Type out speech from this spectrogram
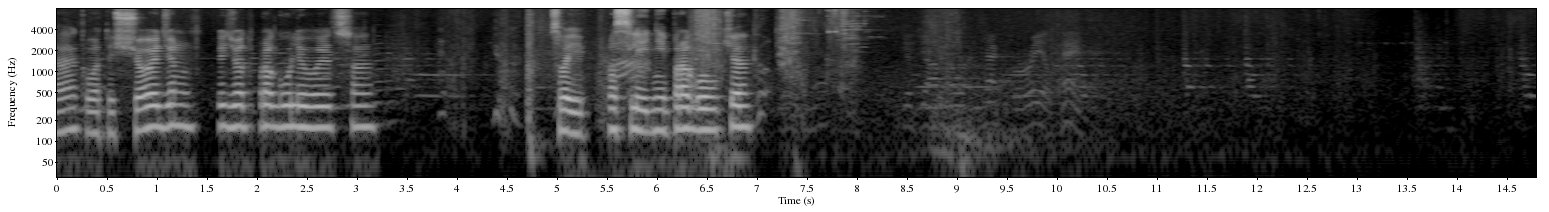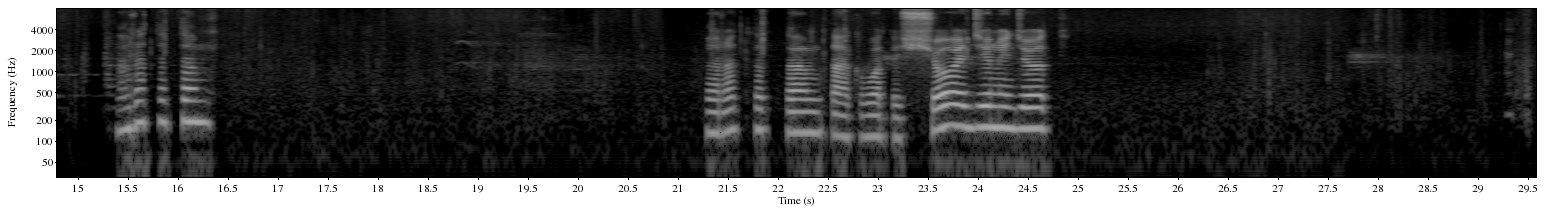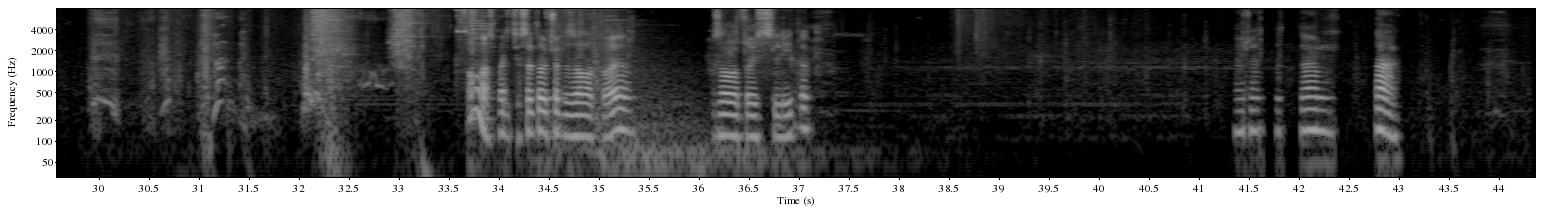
Так, вот еще один идет, прогуливается. For real. Hey, Ра-та-там. Ра-та-там. Так, вот еще один идет. О, смотрите, с этого что-то золотое. Золотой слиток. Так.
